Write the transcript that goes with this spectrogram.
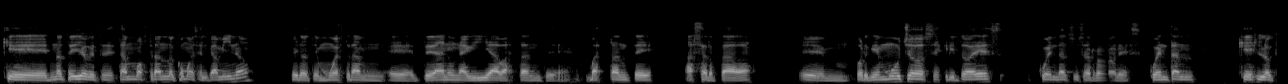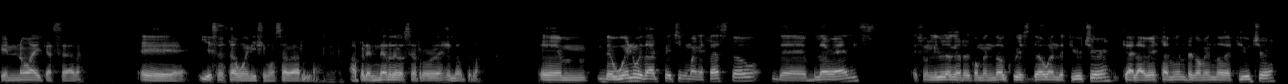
que no te digo que te están mostrando cómo es el camino, pero te muestran, eh, te dan una guía bastante, bastante acertada. Em, porque muchos escritores cuentan sus errores, cuentan qué es lo que no hay que hacer. Eh, y eso está buenísimo saberlo, aprender de los errores del otro. Em, The Win Without Pitching Manifesto de Blair Enns es un libro que recomendó Chris Doe en The Future, que a la vez también recomiendo The Future.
